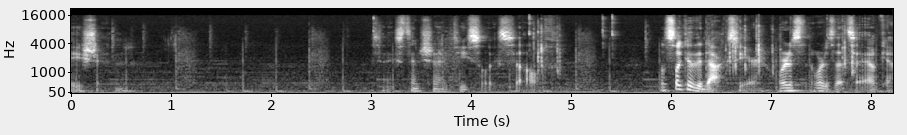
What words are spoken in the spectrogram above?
Is an extension of diesel itself. Let's look at the docs here. Where does where does that say? Okay.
